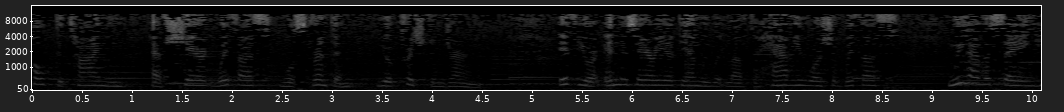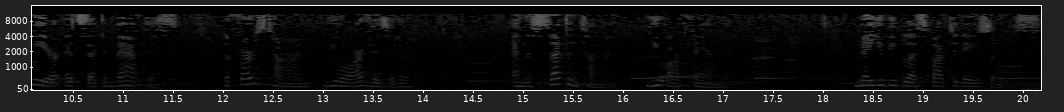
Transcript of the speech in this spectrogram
hope the time you have shared with us will strengthen your Christian journey. If you are in this area again, we would love to have you worship with us. We have a saying here at Second Baptist the first time, you are a visitor, and the second time, you are family. May you be blessed by today's service.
